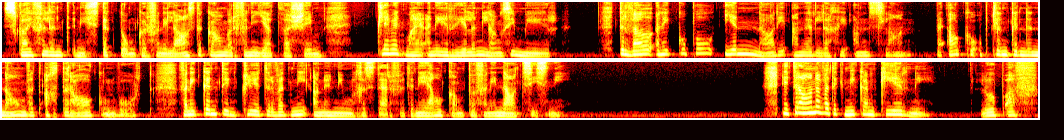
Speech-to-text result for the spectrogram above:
Skuifelend in die stikdonker van die laaste kamer van die Yad Vashem, klim ek my aan die reëling langs die muur terwyl aan die koepel een na die ander liggie aanslaan by elke opklinkende naam wat agterhaal kon word. Van die kind en kleuter wat nie anoniem gesterf het in die helkampe van die nasies nie. Die trane wat ek nie kan keer nie loop af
